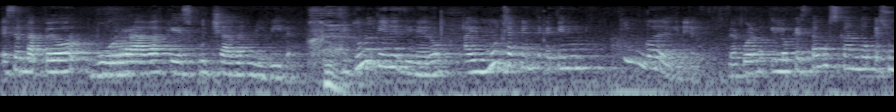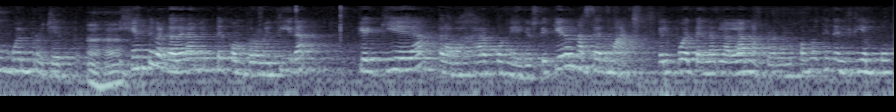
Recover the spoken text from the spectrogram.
Esa es la peor burrada que he escuchado en mi vida. Si tú no tienes dinero, hay mucha gente que tiene un chingo de dinero, ¿de acuerdo? Y lo que está buscando es un buen proyecto. Ajá. Y gente verdaderamente comprometida que quiera trabajar con ellos, que quieran hacer match. Él puede tener la lana, pero a lo mejor no tiene el tiempo,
